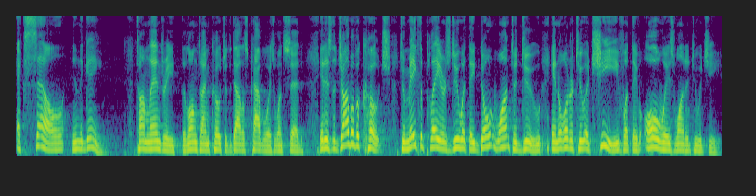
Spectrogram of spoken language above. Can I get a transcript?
excel in the game. Tom Landry, the longtime coach of the Dallas Cowboys, once said, It is the job of a coach to make the players do what they don't want to do in order to achieve what they've always wanted to achieve.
